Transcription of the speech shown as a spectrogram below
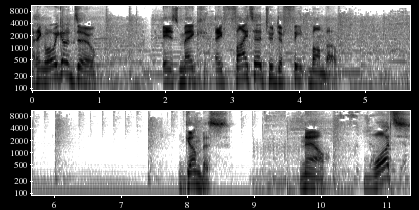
I think what we got to do is make a fighter to defeat Bombo. Gumbus. Now, what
